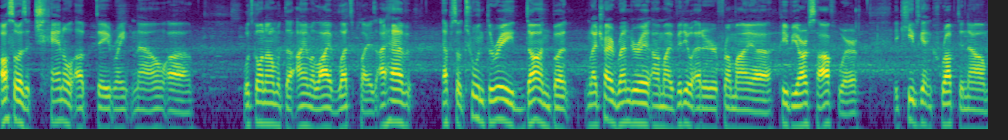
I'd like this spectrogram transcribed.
Also, as a channel update right now, uh, what's going on with the I Am Alive Let's Plays? I have episode 2 and 3 done, but when I try to render it on my video editor from my uh, PVR software, it keeps getting corrupted. Now,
